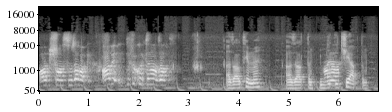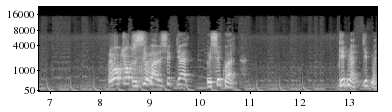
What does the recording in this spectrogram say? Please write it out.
Abi şansımıza bak. Abi difficulty'ni azalt. Azaltayım mı? Azalttım. Aynen. 2 yaptım. Yok yok. Işık var ışık gel. Işık var. Gitme gitme.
